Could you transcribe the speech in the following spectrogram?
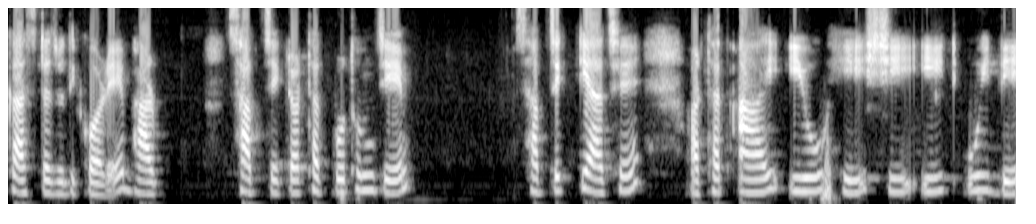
কাজটা যদি করে ভার্ব সাবজেক্ট অর্থাৎ প্রথম যে সাবজেক্টটি আছে, অর্থাৎ I you he she it we they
